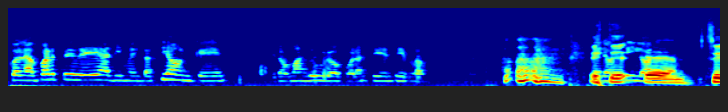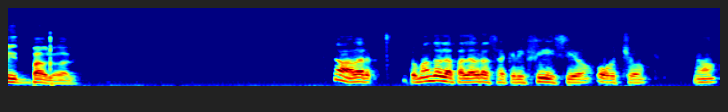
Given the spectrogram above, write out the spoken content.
con la parte de alimentación, que es lo más duro, por así decirlo. Este, sí, lo- Eh, sí, Pablo, dale. No, a ver, tomando la palabra sacrificio, 8, ¿no?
